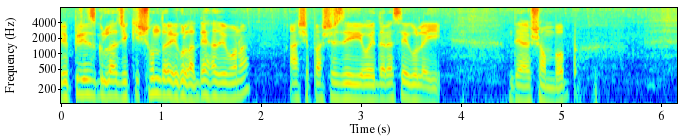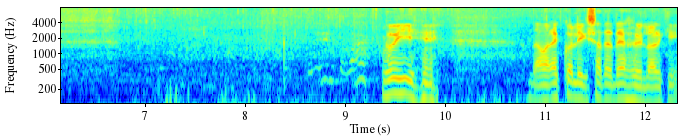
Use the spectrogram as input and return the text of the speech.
যে ব্রিজগুলো যে কি সুন্দর এগুলো দেখা যাব না। আশেপাশে যে ওয়েদার আছে এগুলোই দেওয়া সম্ভব। ওই, আমার এক কলিগের সাথে দেখা হইল আর কি।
